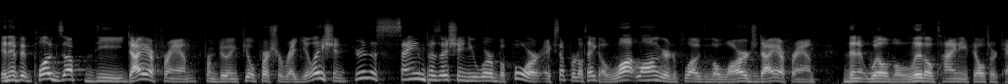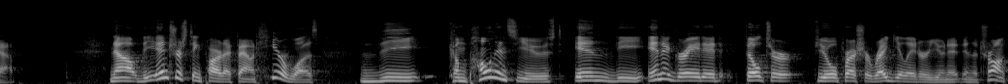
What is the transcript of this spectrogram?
And if it plugs up the diaphragm from doing fuel pressure regulation, you're in the same position you were before, except for it'll take a lot longer to plug the large diaphragm than it will the little tiny filter cap. Now, the interesting part I found here was the components used in the integrated filter fuel pressure regulator unit in the trunk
